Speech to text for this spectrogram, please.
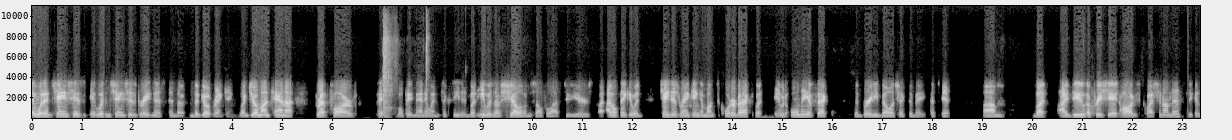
it wouldn't change his. It wouldn't change his greatness in the the goat ranking. Like Joe Montana, Brett Favre. Pey- well, Peyton Manning went and succeeded, but he was a shell of himself the last two years. I, I don't think it would change his ranking amongst quarterbacks, but it would only affect the Brady Belichick debate. That's it. Um, but I do appreciate Hogg's question on this because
